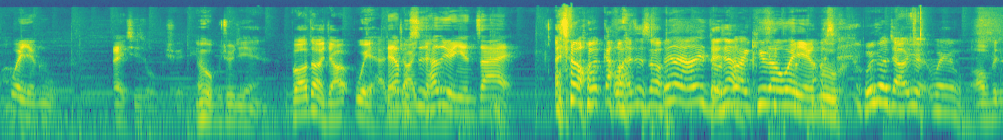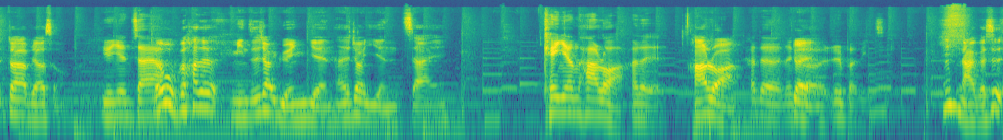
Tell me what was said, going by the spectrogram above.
吗？魏演武，哎，其实我不确定，因为我不确定。不知道到底叫魏还是叫？不是，他是原研哉。哎，这我刚还是说，等一下，Q 到魏延武，我为什么讲魏魏延武？我不是对他比较熟。原研哉，可是我不知道他的名字叫原研还是叫研哉。Kenyan Hara，他的 Hara，他的那个日本名字。嗯，哪个是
